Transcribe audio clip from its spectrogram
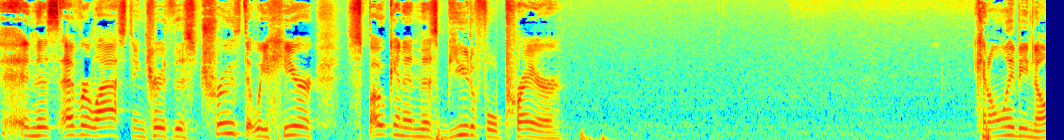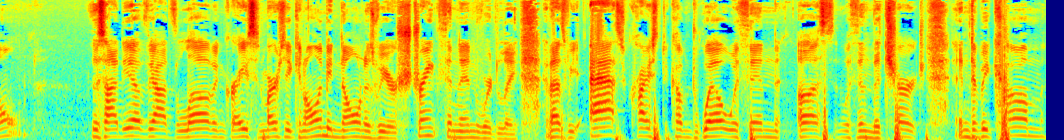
in this everlasting truth, this truth that we hear spoken in this beautiful prayer, can only be known. This idea of God's love and grace and mercy can only be known as we are strengthened inwardly and as we ask Christ to come dwell within us and within the church and to become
